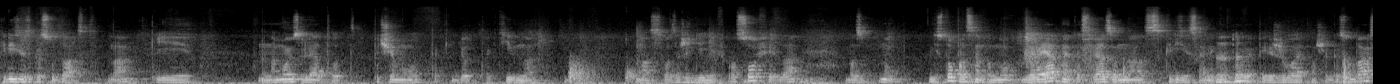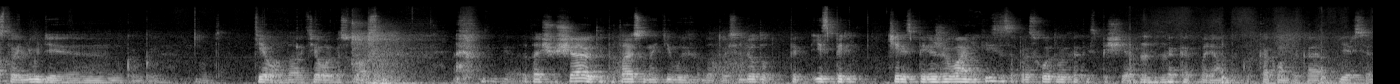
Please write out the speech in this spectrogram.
кризис государств. Да, и на мой взгляд, вот почему так идет активно у нас возрождение философии, да, ну, не сто процентов, но вероятно это связано с кризисами, которые переживает наше государство, и люди, ну как бы, вот, тело, да, тело государства это ощущают и пытаются найти выход. Да. То есть идет вот из, через переживание кризиса происходит выход из пещеры, uh-huh. как, как вариант такой. Как вам такая версия?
